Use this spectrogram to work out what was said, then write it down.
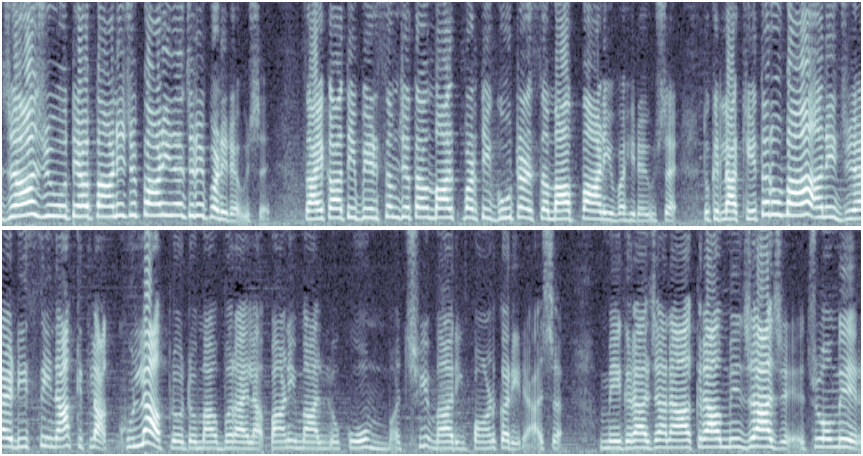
જ્યાં જુઓ ત્યાં પાણી જ પાણી નજરે પડી રહ્યું છે. સાયકાથી બેરસમ જતા માર્ગ પરથી ઘૂંટણ સમા પાણી વહી રહ્યું છે. તો કેટલાક ખેતરોમાં અને જીઆઈડીસીના કેટલાક ખુલ્લા પ્લોટોમાં ભરાયેલા પાણીમાં લોકો મચ્છીમારી પણ કરી રહ્યા છે. મેઘરાજાના આકરા મિજાજે ચોમેર,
